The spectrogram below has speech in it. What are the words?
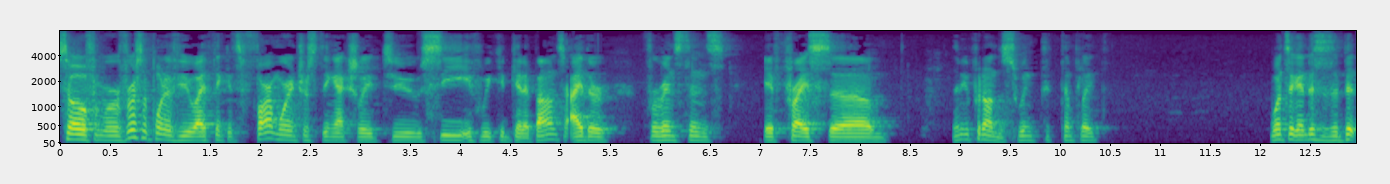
So from a reversal point of view, I think it's far more interesting actually to see if we could get a bounce. Either, for instance, if price, um, let me put on the swing template once again, this is a bit,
